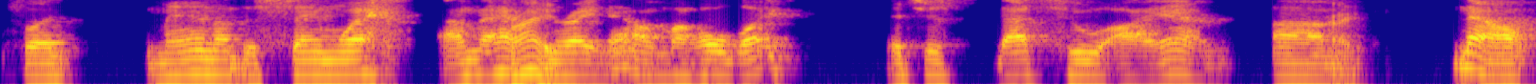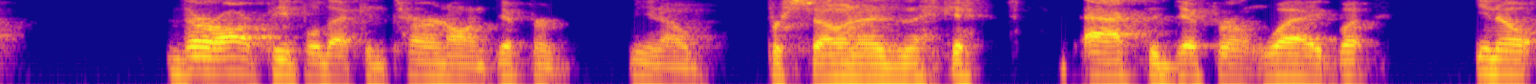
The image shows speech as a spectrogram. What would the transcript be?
It's like, man, I'm the same way I'm acting right, now my whole life. It's just that's who I am. Um, Right. now there are people that can turn on different, you know, personas and they can act a different way. But you know,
